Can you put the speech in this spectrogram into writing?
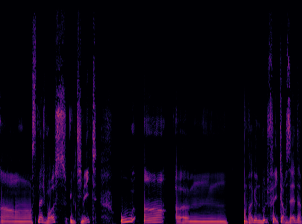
un Smash Bros Ultimate ou un, euh, Dragon Ball Fighter Z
